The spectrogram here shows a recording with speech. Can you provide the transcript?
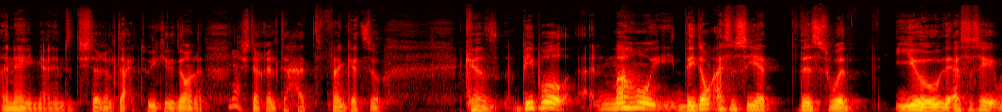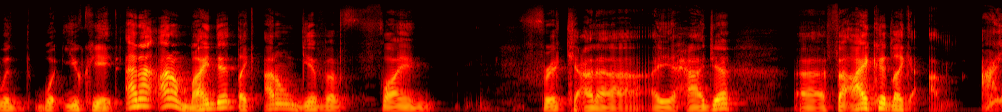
a name يعني انت تشتغل تحت ويكلي دونت Yeah. تشتغل تحت فانكتسو because people ما هو they don't associate this with you they associate with what you create and I, I don't mind it like I don't give a flying frick على اي حاجه uh, ف I could like um, I,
